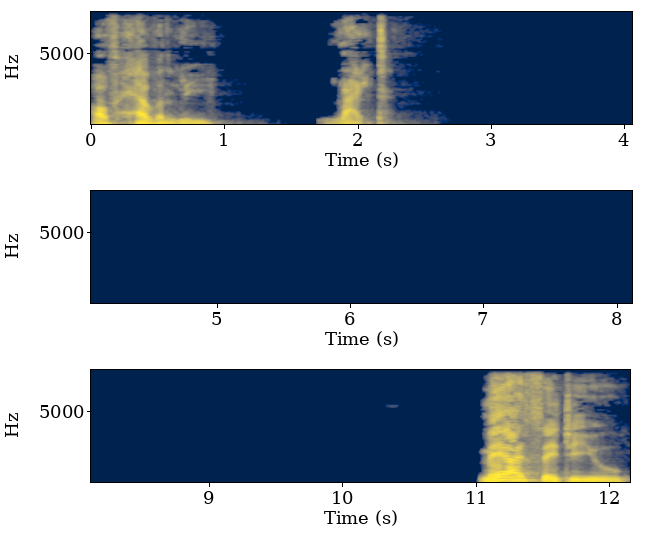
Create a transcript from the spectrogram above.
of heavenly light. May I say to you,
